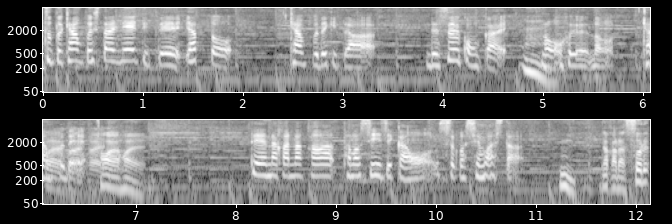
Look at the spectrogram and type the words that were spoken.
ずっとキャンプしたいねって言ってやっとキャンプできたんです今回うん。の冬のキャンプで、はいはいでなかなか楽しい時間を過ごしました。うん、だからそれ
